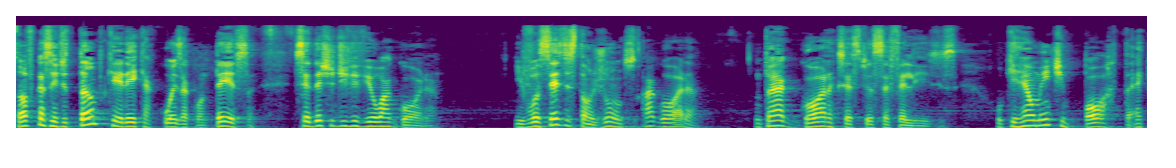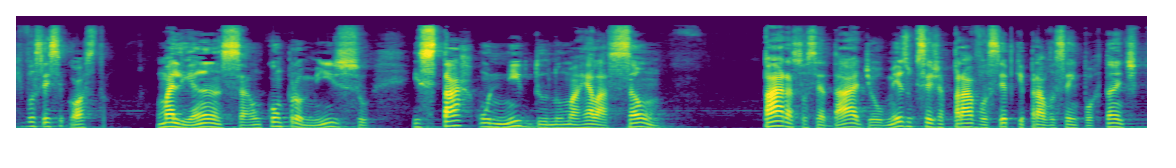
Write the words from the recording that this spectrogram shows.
Então fica assim, de tanto querer que a coisa aconteça, você deixa de viver o agora. E vocês estão juntos agora. Então é agora que vocês precisam ser felizes. O que realmente importa é que vocês se gostam. Uma aliança, um compromisso, estar unido numa relação para a sociedade, ou mesmo que seja para você, porque para você é importante,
